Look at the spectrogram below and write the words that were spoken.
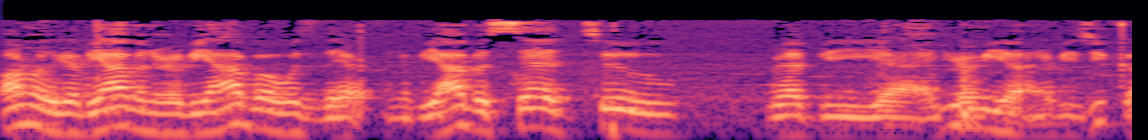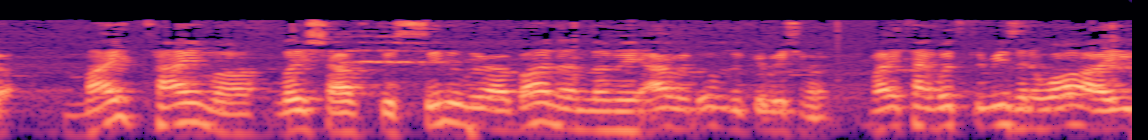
Amr Rabbi Abba and Rabbi Abba was there, and Rabbi Abba said to Rabbi uh, and Rabbi Zika, my time leishav kesinu l'rabanan lemei avid over the My time, what's the reason why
